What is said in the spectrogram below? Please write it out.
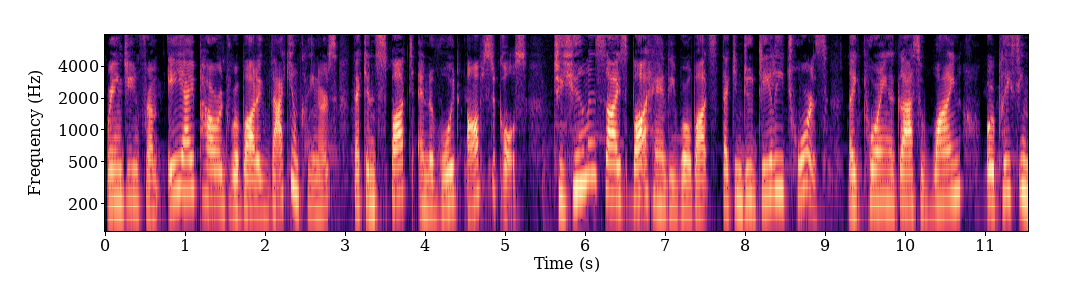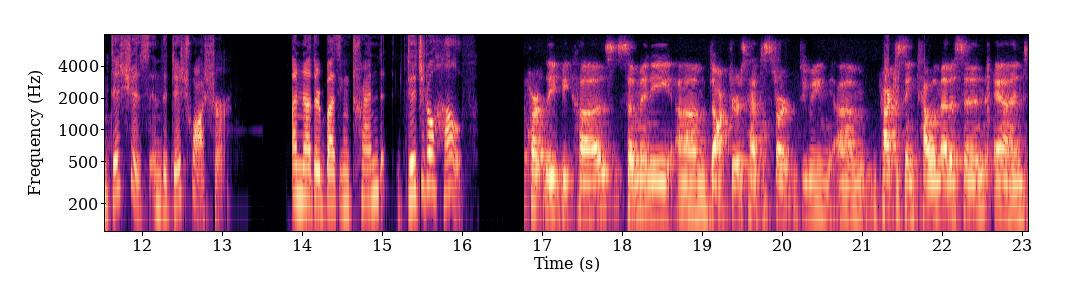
ranging from AI-powered robotic vacuum cleaners that can spot and avoid obstacles, to human-sized bot-handy robots that can do daily chores, like pouring a glass of wine or placing dishes in the dishwasher. Another buzzing trend, digital health partly because so many um, doctors had to start doing um, practicing telemedicine and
